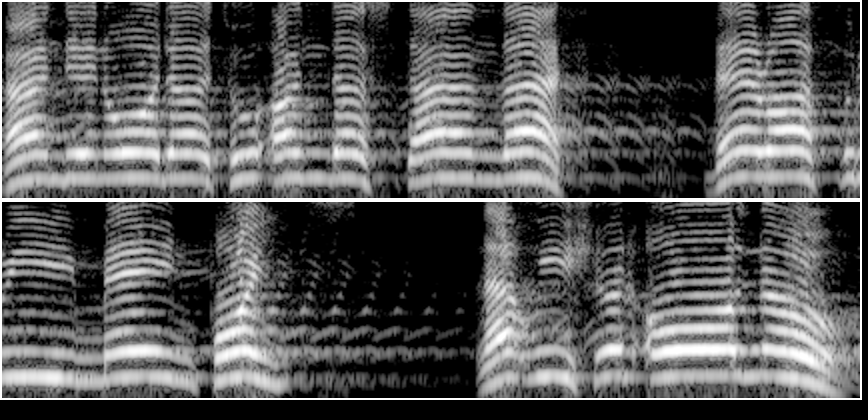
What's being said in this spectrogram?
And in order to understand that, there are three main points that we should all know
